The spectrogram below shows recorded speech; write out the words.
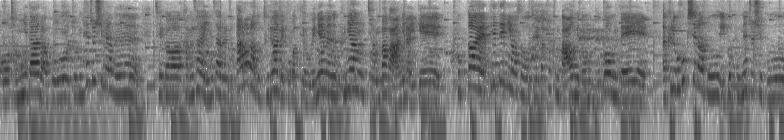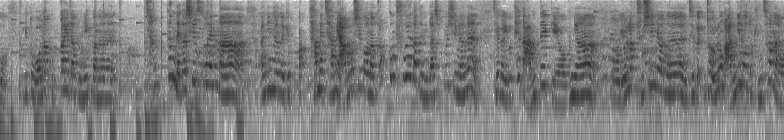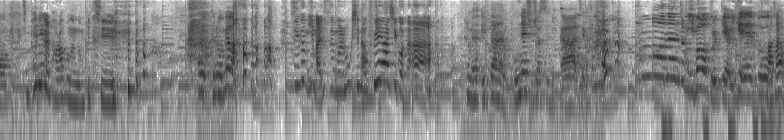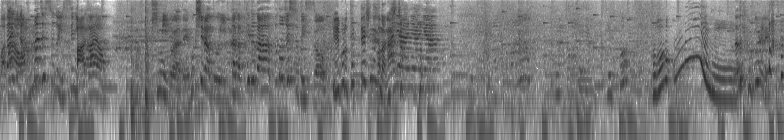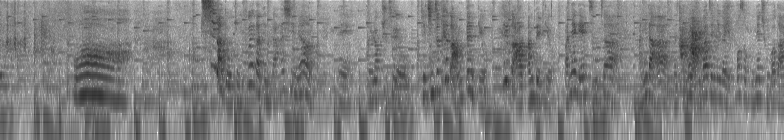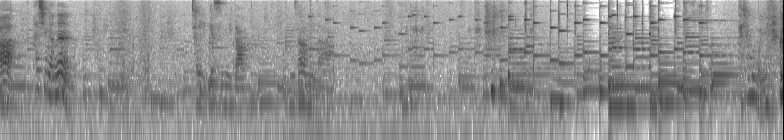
어, 접니다라고 좀 해주시면은 제가 감사의 인사를 또 따로라도 드려야 될 것 같아요. 왜냐면은 그냥 잠바가 아니라 이게 고가의 패딩이어서 제가 조금 마음이 너무 무거운데 아 그리고 혹시라도 이거 보내주시고 이게 또 워낙 고가이다 보니까는 잠깐 내가 실수했나 아니면 이렇게 막 밤에 잠이 안 오시거나 조금 후회가 된다 싶으시면은 제가 이거 태그 안 뗄게요. 그냥 어, 연락 주시면은 제가 저 이런 거 안 입어도 괜찮아요. 지금 패딩을 바라보는 눈빛이. 아니, 그러면 지금 이 말씀을 혹시나 후회하시거나. 그러면 일단 보내주셨으니까 제가 한 번. 한 번은 좀 입어볼게요. 이게 또 맞아요, 맞아요. 사이즈가 안 맞을 수도 있으니까 맞아요. 조심히 입어야 돼. 혹시라도 입다가 태그가 뜯어질 수도 있어. 일부러 택 떼시는 건 아니시죠? 아니야 아니야 아니야. 예뻐? 와, 오. 나도 그걸래. 와. 혹시라도 좀 후회가 된다 하시면 네, 연락 주세요. 제 진짜 태그 안 뗄게요. 태그 안, 안 뗄게요. 만약에 진짜 아니다. 나 정말 디바제니가 예뻐서 보내준 거다 하시면은 잘 입겠습니다. 감사합니다. 다시 한 번만 입어볼까?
